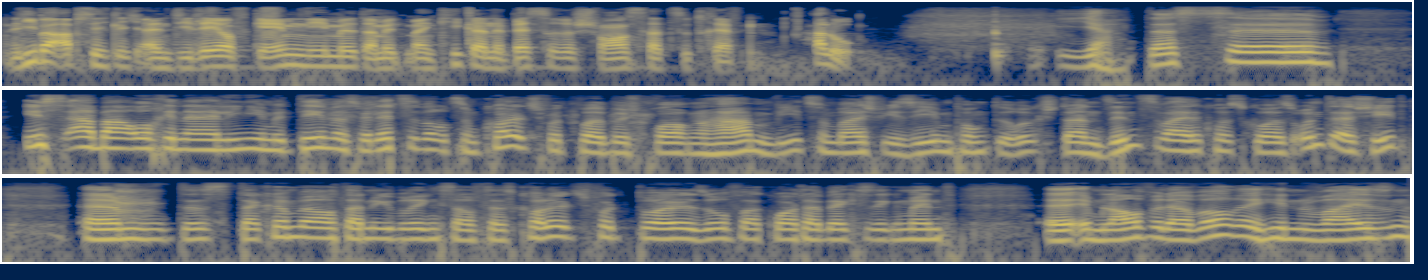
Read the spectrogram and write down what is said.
lieber absichtlich ein Delay of Game nehme, damit mein Kicker eine bessere Chance hat zu treffen. Hallo. Ja, das äh, ist aber auch in einer Linie mit dem, was wir letzte Woche zum College Football besprochen haben, wie zum Beispiel sieben Punkte Rückstand sind zwei Scores Unterschied. Ähm, das, da können wir auch dann übrigens auf das College Football Sofa Quarterback Segment äh, im Laufe der Woche hinweisen.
